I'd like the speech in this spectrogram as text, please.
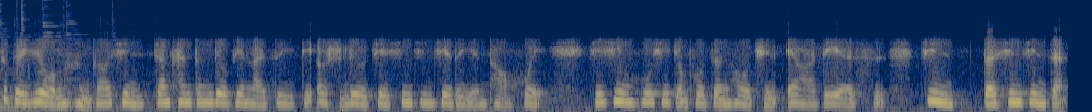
这个月我们很高兴将刊登六篇来自于第二十六届新境界的研讨会，急性呼吸窘迫症候群 （ARDS） 进的新进展。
